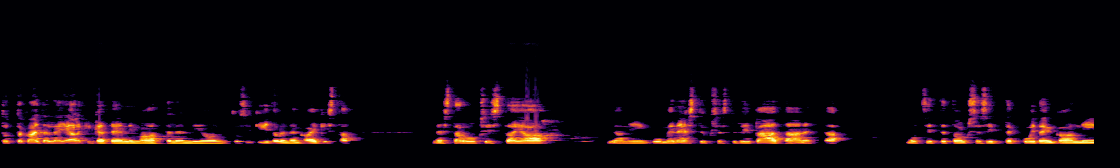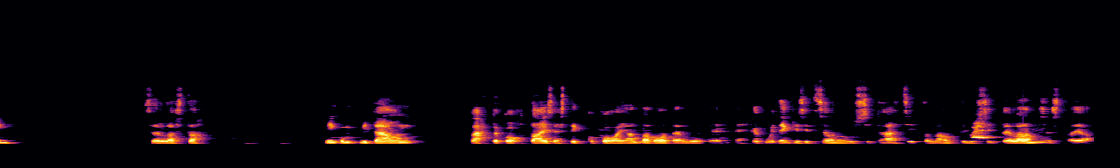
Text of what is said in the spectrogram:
totta kai tällä jälkikäteen, niin mä ajattelen, niin on tosi kiitollinen kaikista mestaruuksista ja, ja niin kuin menestyksestä ylipäätään, että, mutta sitten onko se sitten kuitenkaan niin sellaista, niin kuin mitä on lähtökohtaisesti koko ajan mm. tavoitellut. Et eh, ehkä kuitenkin sit se on ollut sitä, että siitä on nauttinut siitä pelaamisesta ja,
